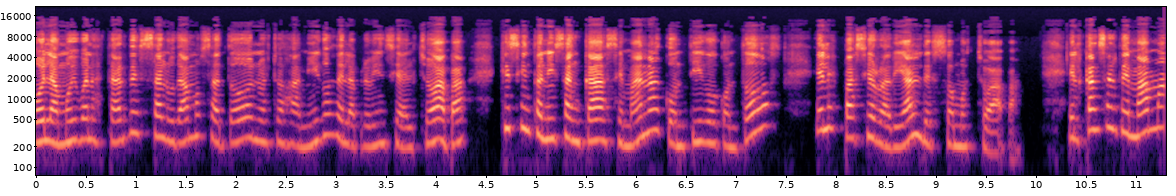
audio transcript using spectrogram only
Hola, muy buenas tardes. Saludamos a todos nuestros amigos de la provincia del Choapa que sintonizan cada semana contigo con todos el espacio radial de Somos Choapa. El cáncer de mama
